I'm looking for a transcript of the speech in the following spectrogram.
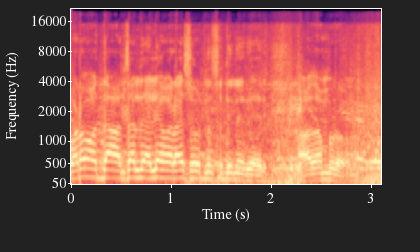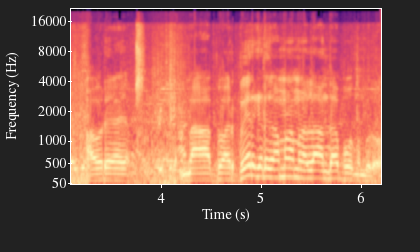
படம் வந்தா அந்த ஆள் ஜாலியாக வரா சொல்லிட்டு சுற்றின்னு இருக்காரு அவ்வளோதான் ப்ரோ அவர் அவர் பேர் கிடைக்காம நம்ம நல்லா வந்தால் போதும் ப்ரோ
